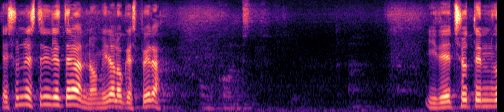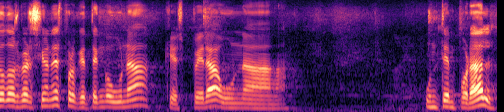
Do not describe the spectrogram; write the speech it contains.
¿Es un string literal? No, mira lo que espera. Y de hecho tengo dos versiones porque tengo una que espera una un temporal.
